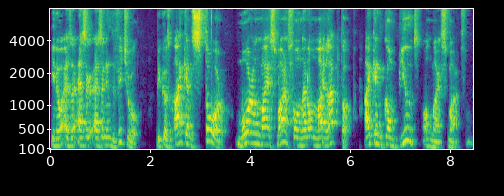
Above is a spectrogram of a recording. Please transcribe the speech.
you know, as, a, as, a, as an individual, because I can store more on my smartphone than on my laptop. I can compute on my smartphone.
